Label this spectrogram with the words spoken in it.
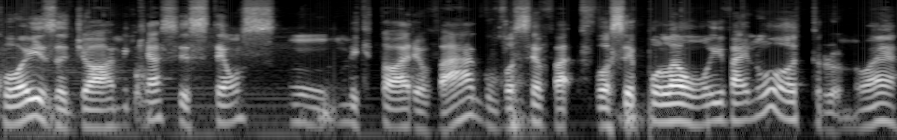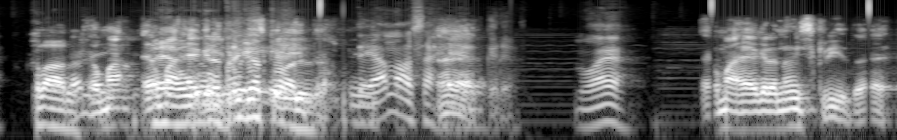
coisa de homem que é assim, se tem uns, um mictório vago, você, vai, você pula um e vai no outro, não é? Claro. É uma, é uma É, regra não escrita. Tem a nossa regra, não é? É uma regra não escrita. É.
